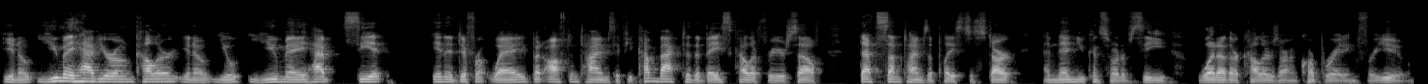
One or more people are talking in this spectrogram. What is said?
you know, you may have your own color. You know, you you may have see it in a different way, but oftentimes, if you come back to the base color for yourself, that's sometimes a place to start, and then you can sort of see what other colors are incorporating for you.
